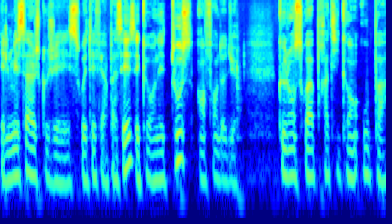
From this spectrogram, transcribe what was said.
Et le message que j'ai souhaité faire passer, c'est qu'on est tous enfants de Dieu que l'on soit pratiquant ou pas,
